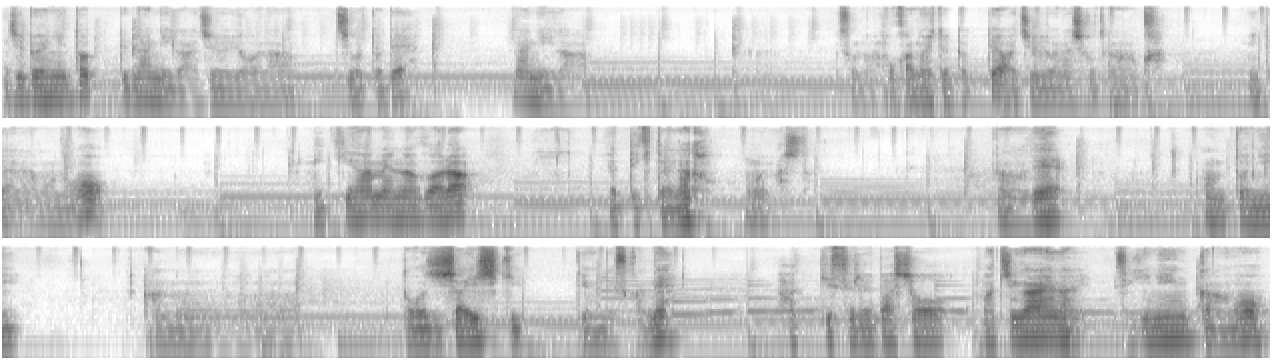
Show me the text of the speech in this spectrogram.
自分にとって何が重要な仕事で何がその他の人にとっては重要な仕事なのかみたいなものを見極めながらやっていきたいなと思いましたなので本当にあのー、当事者意識っていうんですかね発揮する場所を間違えない責任感を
